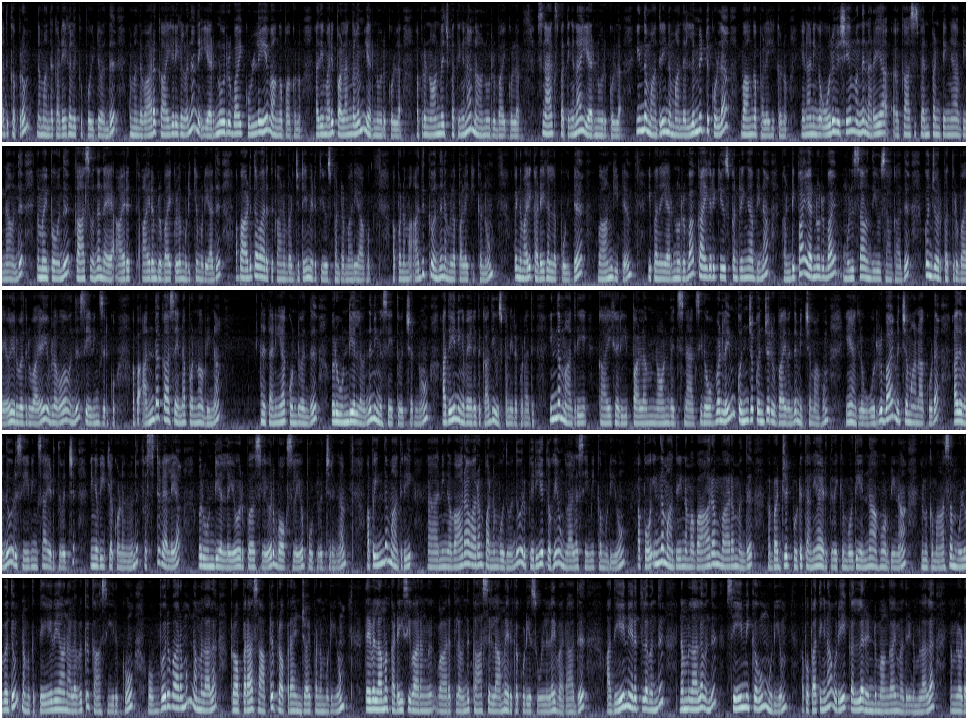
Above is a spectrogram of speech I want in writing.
அதுக்கப்புறம் நம்ம அந்த கடைகளுக்கு போயிட்டு வந்து நம்ம அந்த வார காய்கறிகள் வந்து அந்த இரநூறுபாய்க்குள்ளேயே வாங்க பார்க்கணும். அதே மாதிரி பழங்களும் இரநூறுக்குள்ளே. அப்புறம் நான்வெஜ் பார்த்திங்கன்னா நானூறுரூபாய்க்குள்ளே ஸ்நாக்ஸ் பார்த்திங்கன்னா இரநூறுக்குள்ளே. இந்த மாதிரி நம்ம அந்த லிமிட்டுக்குள்ளே வாங்க பழகிக்கணும். ஏன்னா நீங்கள் ஒரு விஷயம் வந்து நிறையா காசு ஸ்பெண்ட் பண்ணிட்டீங்க அப்படின்னா வந்து நம்ம இப்போ வந்து காசு வந்து அந்த ஆயிரத் ஆயிரம் ரூபாய்க்குள்ளே முடிக்க முடியாது. அப்போ அடுத்த வாரத்துக்கான பட்ஜெட்டையும் எடுத்து யூஸ் பண்ணுற மாதிரி ஆகும். அப்போ நம்ம அதுக்கு வந்து நம்மளை பழகிக்கணும் இப்போ இந்த மாதிரி கடைகளில் போயிட்டு வாங்கிட்டு இப்போ அந்த இரநூறுபா காய்கறிக்கு யூஸ் பண்ணுறீங்க அப்படின்னா கண்டிப்பாக இரநூறுபாய் முழுசாக வந்து யூஸ் ஆகாது. கொஞ்சம் ஒரு பத்து ரூபாயோ இருபது ரூபாயோ இவ்வளவோ வந்து சேவிங்ஸ் இருக்கும். அப்போ அந்த காசை என்ன பண்ணும் அப்படின்னா அது தனியாக கொண்டு வந்து ஒரு உண்டியலில் வந்து நீங்கள் சேர்த்து வச்சிடணும். அதையும் நீங்கள் வேறு எதுக்காவது யூஸ் பண்ணிடக்கூடாது. இந்த மாதிரி காய்கறி பழம் நான்வெஜ் ஸ்நாக்ஸ் இது ஒவ்வொன்றிலையும் கொஞ்சம் கொஞ்சம் ரூபாய் வந்து மிச்சமாகும். ஏன் அதில் ஒரு ரூபாய் மிச்சமானால் கூட அதை வந்து ஒரு சேவிங்ஸாக எடுத்து வச்சு நீங்கள் வீட்டில் கொண்டு வந்து வந்து ஃபஸ்ட்டு வேலையாக ஒரு உண்டியல்லையோ ஒரு பர்ஸ்லேயோ ஒரு பாக்ஸ்லேயோ போட்டு வச்சுருங்க. அப்போ இந்த மாதிரி நீங்கள் வார வாரம் பண்ணும்போது வந்து ஒரு பெரிய தொகை உங்களால் சேமிக்க முடியும். அப்போது இந்த மாதிரி நம்ம வாரம் வாரம் வந்து பட்ஜெட் போட்டு தனியாக எடுத்து வைக்கும்போது என்ன ஆகும் அப்படின்னா நமக்கு மாதம் முழுவதும் நமக்கு தேவையான அளவுக்கு காசு இருக்கும். ஒவ்வொரு வாரமும் நம்மளால் ப்ராப்பராக சாப்பிட்டு ப்ராப்பராக என்ஜாய் பண்ண முடியும். தேவையில்லாமல் கடைசி வாரங்க வாரத்தில் வந்து காசு இல்லாமல் இருக்கக்கூடிய சூழ்நிலை வராது. அதே நேரத்தில் வந்து நம்மளால் வந்து சேமிக்கவும் முடியும். அப்போ பார்த்திங்கன்னா ஒரே கல்லில் ரெண்டு மாங்காய் மாதிரி நம்மளால் நம்மளோட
